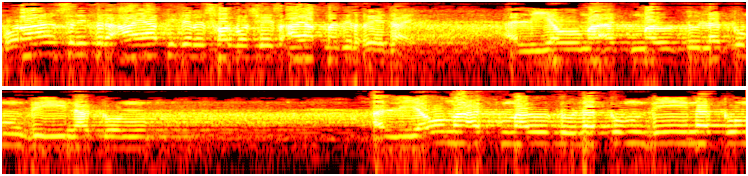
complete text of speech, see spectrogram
কোরআন শরীফের আয়াত হিসেবে সর্বশেষ আয়াত নাজির হয়ে যায় اليوم أكملت لكم دينكم اليوم أكملت لكم دينكم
